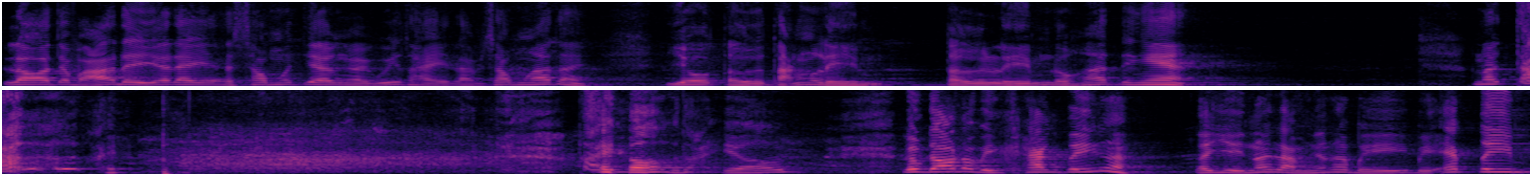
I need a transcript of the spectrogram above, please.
Lo cho bả đi ở đây là xong hết trơn rồi. Quý thầy làm xong hết rồi vô tự tặng liệm, tự liệm đồ hết đi nghe. Nó trời ơi, thầy thầy ơi thầy ơi. Lúc đó nó bị khang tiếng à tại vì nó làm cho nó bị bị ép tim.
